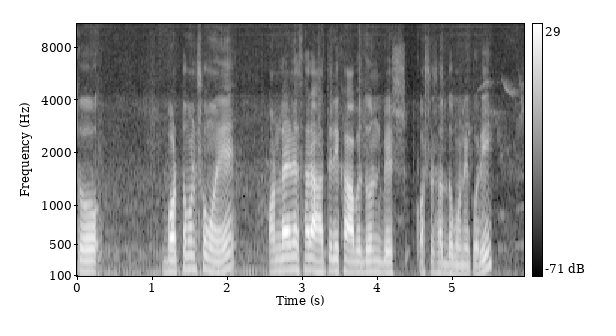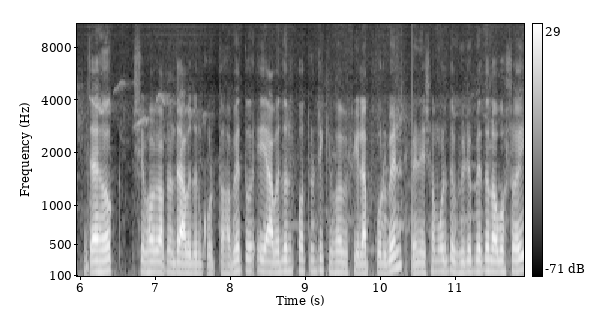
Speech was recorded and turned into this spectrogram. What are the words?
তো বর্তমান সময়ে অনলাইনে ছাড়া হাতে লেখা আবেদন বেশ কষ্টসাধ্য মনে করি। যাই হোক, সেভাবে আপনাদের আবেদন করতে হবে। তো এই আবেদনপত্রটি কীভাবে ফিল আপ করবেন, এই সম্বলিত ভিডিও পেতে অবশ্যই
